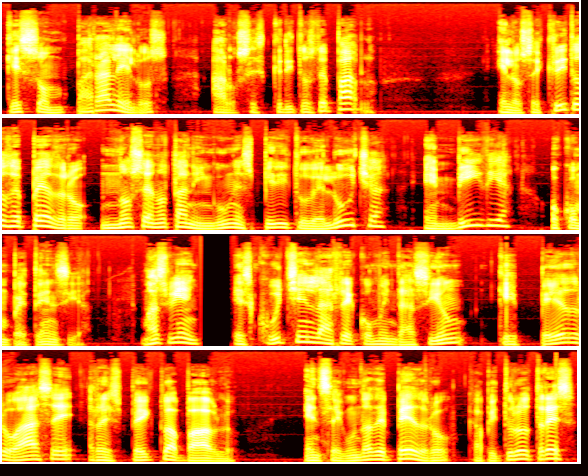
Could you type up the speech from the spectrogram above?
que son paralelos a los escritos de Pablo. En los escritos de Pedro no se nota ningún espíritu de lucha envidia o competencia. Más bien, escuchen la recomendación que Pedro hace respecto a Pablo en 2 de Pedro, capítulo 3,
